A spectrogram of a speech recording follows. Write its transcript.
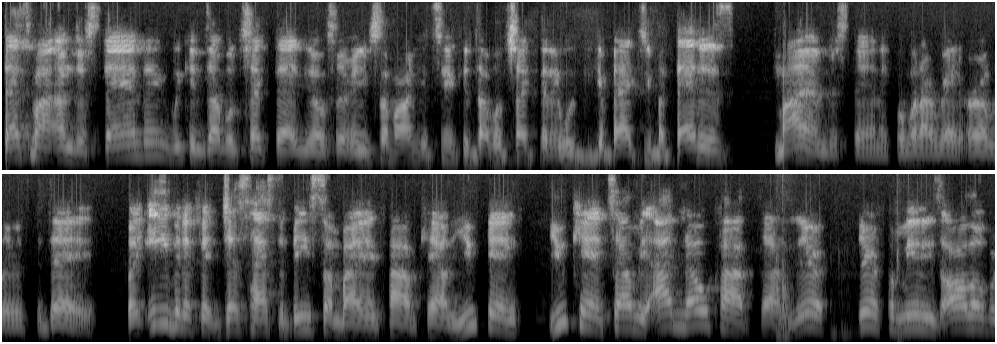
That's my understanding. We can double check that. You know, certainly someone on your team can double check that and we can get back to you. But that is my understanding from what I read earlier today. But even if it just has to be somebody in Cobb County, you can you can't tell me. I know Cobb County. There there are communities all over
